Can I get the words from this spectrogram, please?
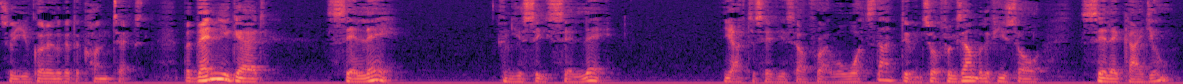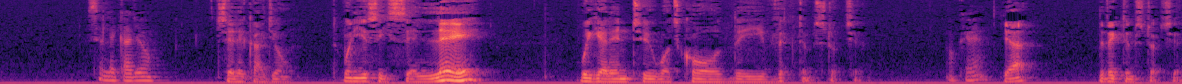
So you've got to look at the context. But then you get se le, and you see se le. You have to say to yourself, right, well, what's that doing? So, for example, if you saw se le cayó, Se le cayó. Se le cayó. When you see se le, we get into what's called the victim structure. Okay. Yeah? The victim structure.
